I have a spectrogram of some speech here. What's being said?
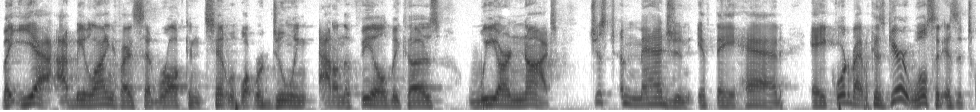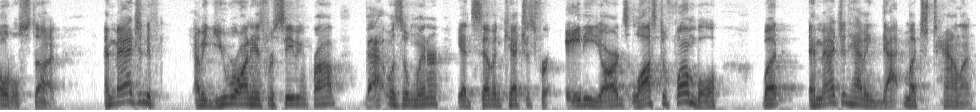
But yeah, I'd be lying if I said we're all content with what we're doing out on the field because we are not. Just imagine if they had a quarterback because Garrett Wilson is a total stud. Imagine if I mean you were on his receiving prop, that was a winner. He had seven catches for 80 yards, lost a fumble, but imagine having that much talent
